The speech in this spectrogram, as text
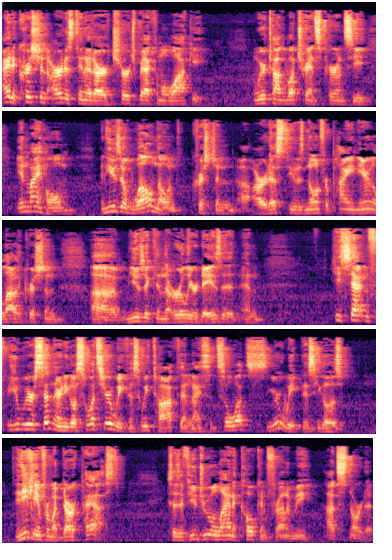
I had a Christian artist in at our church back in Milwaukee, and we were talking about transparency in my home. And he was a well known Christian uh, artist. He was known for pioneering a lot of the Christian uh, music in the earlier days. And he sat and we were sitting there and he goes, So what's your weakness? We talked and I said, So what's your weakness? He goes, and he came from a dark past. He says, If you drew a line of Coke in front of me, I'd snort it.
